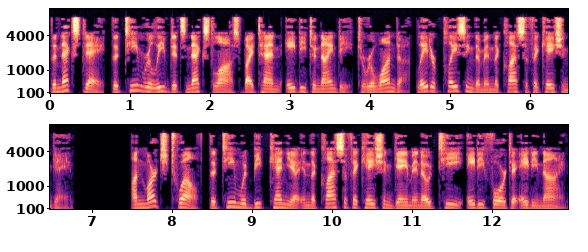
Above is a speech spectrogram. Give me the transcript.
The next day, the team relieved its next loss by 10 80 to 90 to Rwanda, later placing them in the classification game. On March 12, the team would beat Kenya in the classification game in OT 84 to -89.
